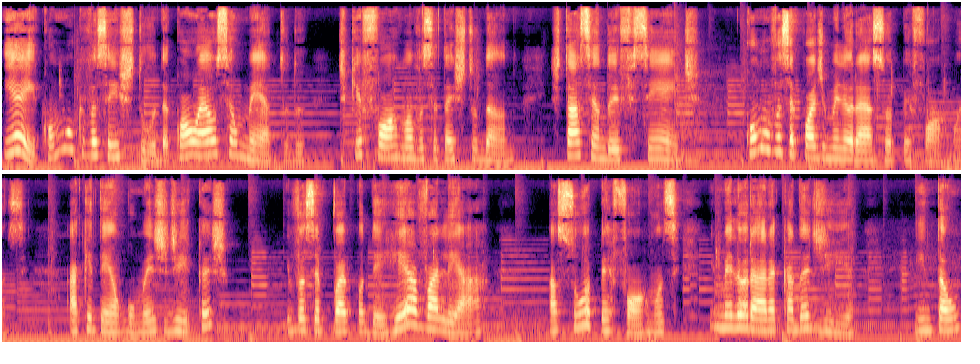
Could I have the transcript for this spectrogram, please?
E aí, como que você estuda? Qual é o seu método? De que forma você está estudando? Está sendo eficiente? Como você pode melhorar a sua performance? Aqui tem algumas dicas e você vai poder reavaliar a sua performance e melhorar a cada dia. Então,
